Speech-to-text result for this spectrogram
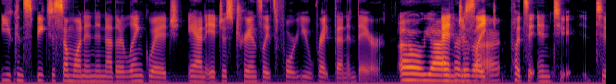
you can speak to someone in another language and it just translates for you right then and there Oh yeah. I've and just like puts it into to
